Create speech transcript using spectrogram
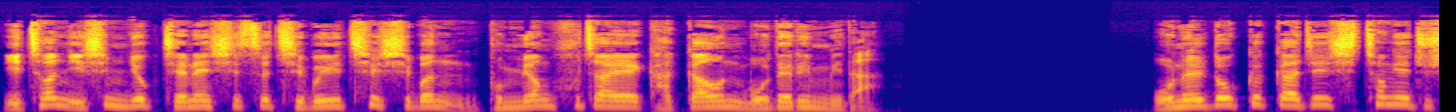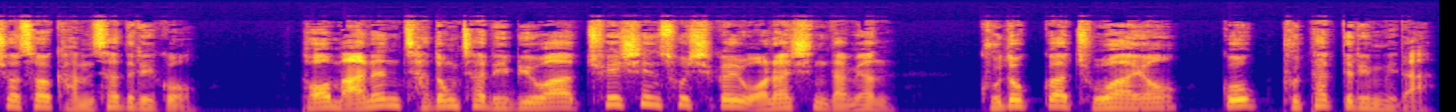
2026 제네시스 GV70은 분명 후자에 가까운 모델입니다. 오늘도 끝까지 시청해주셔서 감사드리고 더 많은 자동차 리뷰와 최신 소식을 원하신다면 구독과 좋아요 꼭 부탁드립니다.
